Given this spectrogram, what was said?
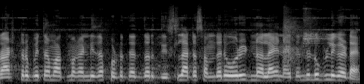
राष्ट्रपिता महात्मा गांधीचा फोटो त्यात जर दिसला तर समजा ओरिजिनल आहे नाही तर ते डुप्लिकेट आहे.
